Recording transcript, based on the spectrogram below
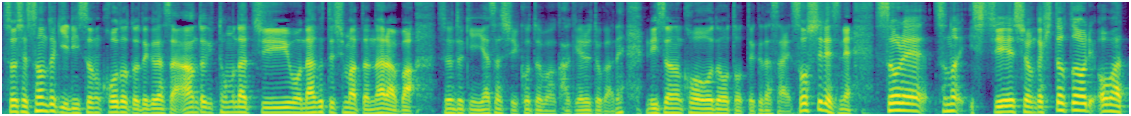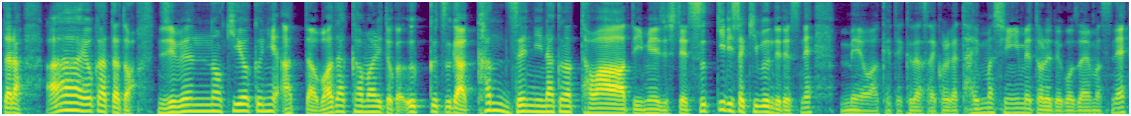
そしてその時理想の行動をとってください。あの時友達を殴ってしまったならば、その時に優しい言葉をかけるとかね、理想の行動をとってください。そしてですね、それ、そのシチュエーションが一通り終わったら、ああ、よかったと。自分の記憶にあったわだかまりとか鬱屈が完全になくなったわーってイメージして、スッキリした気分でですね、目を開けてください。これがタイムマシンイメトレでございますね。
